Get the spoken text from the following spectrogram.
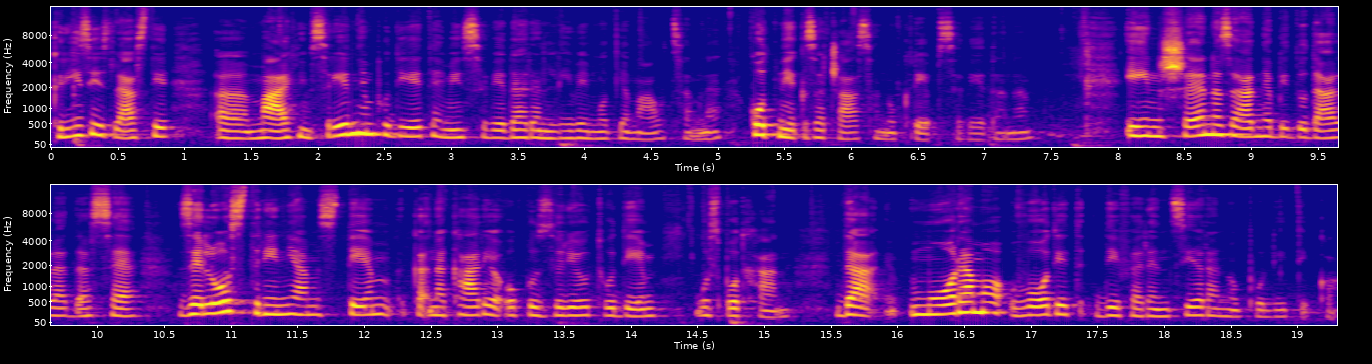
krizi, zlasti majhnim srednjim podjetjem in seveda ranljivim odjemalcem, ne, kot nek začasen ukrep seveda. Ne. In še na zadnje bi dodala, da se zelo strinjam s tem, na kar je opozoril tudi gospod Han, da moramo voditi diferencirano politiko.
